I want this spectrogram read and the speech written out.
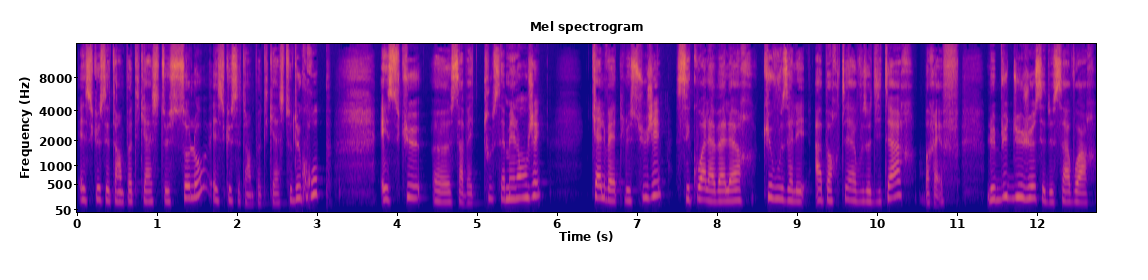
Est-ce que c'est un podcast solo? Est-ce que c'est un podcast de groupe? Est-ce que euh, ça va être tout ça mélangé? Quel va être le sujet? C'est quoi la valeur que vous allez apporter à vos auditeurs? Bref, le but du jeu, c'est de savoir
